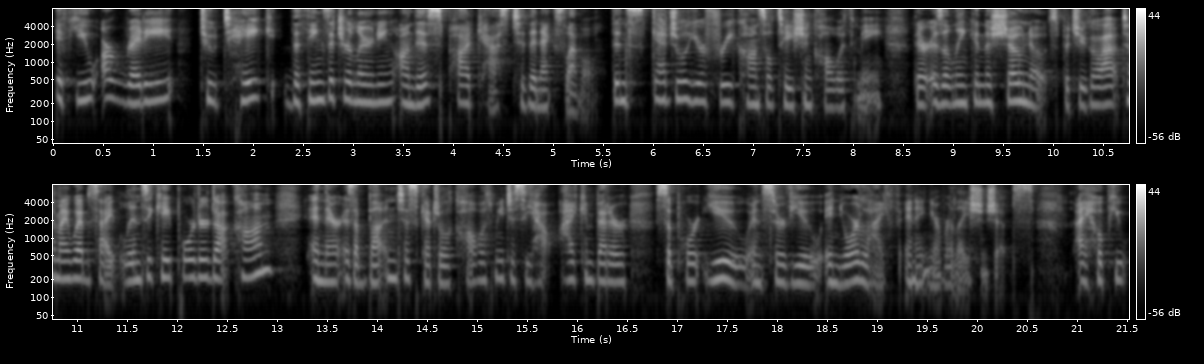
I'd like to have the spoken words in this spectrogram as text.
if you are ready to take the things that you're learning on this podcast to the next level, then schedule your free consultation call with me. There is a link in the show notes, but you go out to my website, lindsaykporter.com, and there is a button to schedule a call with me to see how I can better support you and serve you in your life and in your relationships. I hope you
